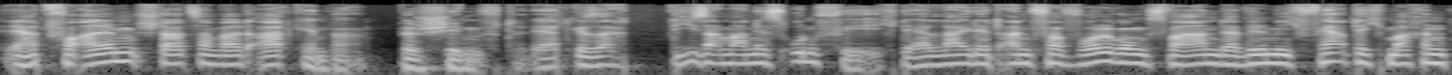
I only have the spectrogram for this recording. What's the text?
er hat vor allem Staatsanwalt Artkemper beschimpft. Er hat gesagt, dieser Mann ist unfähig, der leidet an Verfolgungswahn, der will mich fertig machen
